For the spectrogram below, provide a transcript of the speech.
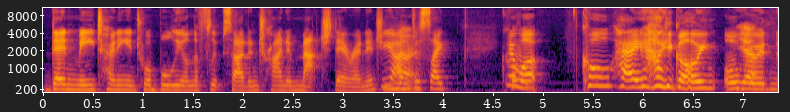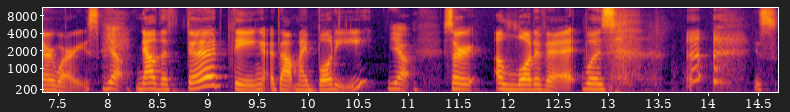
then me turning into a bully on the flip side and trying to match their energy. No. I'm just like, you know what? Cool. Hey, how you going? All Yeah. good. No worries. Yeah. Now the third thing about my body. yeah. So a lot of it was this.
